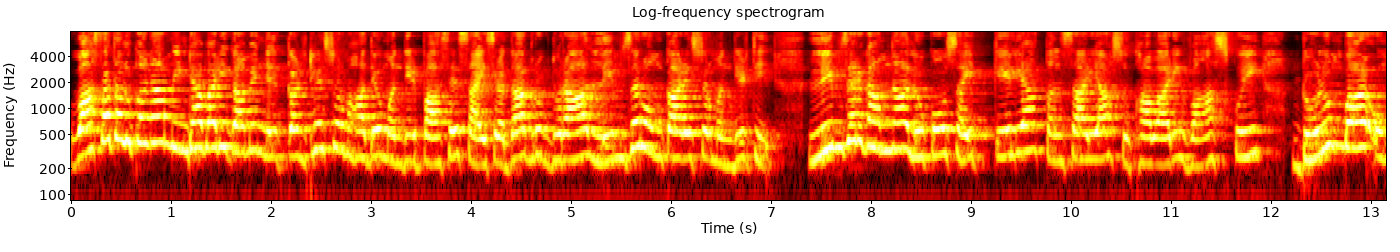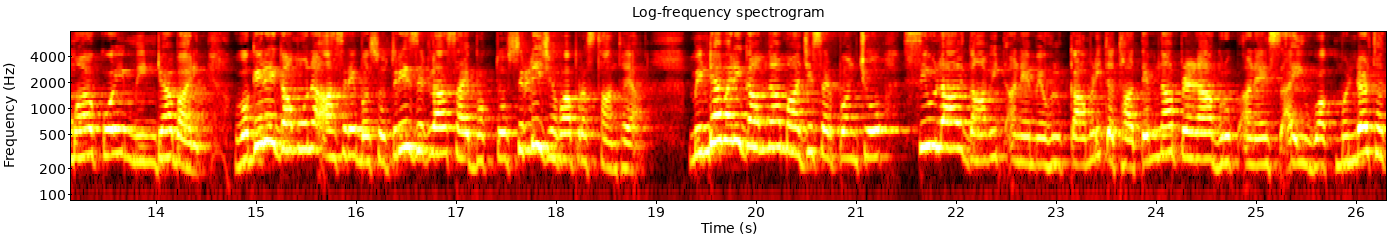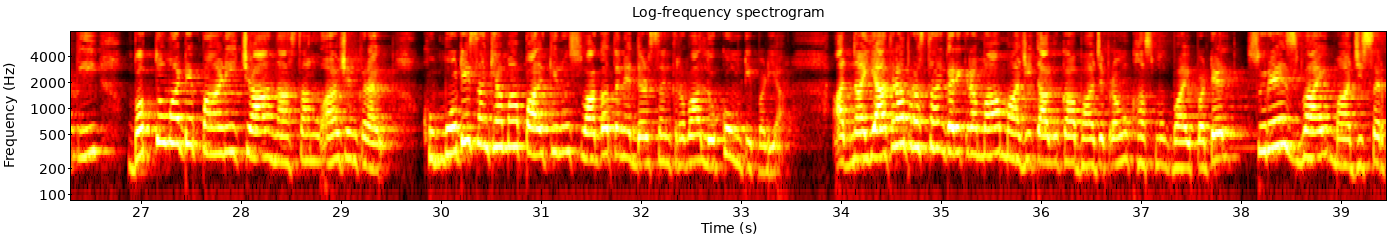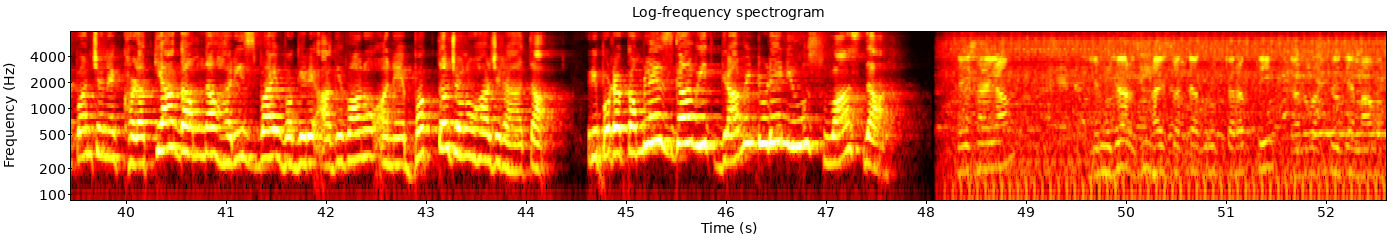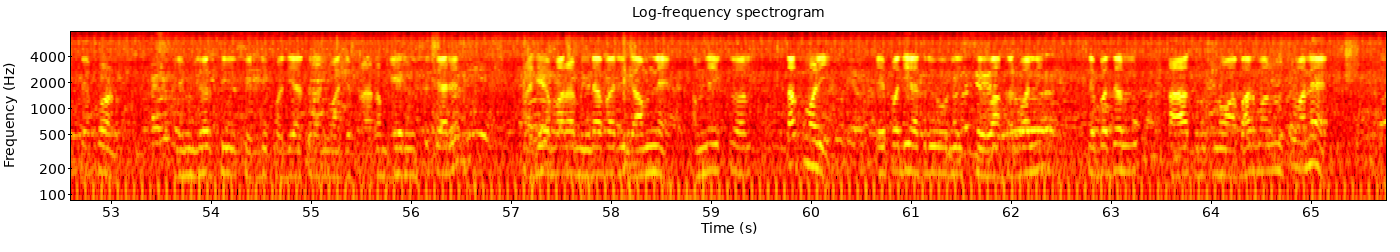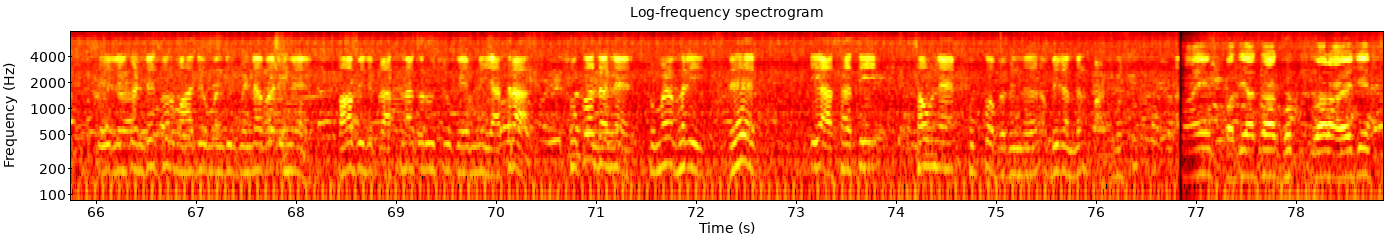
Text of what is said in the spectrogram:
વાસા તાલુકાના મીંઢાબારી ગામે નીલકંઠેશ્વર મહાદેવ મંદિર પાસે સાઈ શ્રદ્ધા ગ્રુપ દ્વારા લીમઝર ઓમકારેશ્વર મંદિરથી લીમઝર ગામના લોકો સહિત કેલિયા, કંસારિયા, સુખાવારી, વાંસકુઈ ઢોલુંબાર ઉમરકોઈ મીંઢાબારી વગેરે ગામોના આશરે બસો ત્રીસ જેટલા સાઈ ભક્તો શિરડી જવા પ્રસ્થાન થયા. મીંઢાબારી ગામના માજી સરપંચો શિવલાલ ગાવિત અને મેહુલ કામડી તથા તેમના પ્રેરણા ગ્રુપ અને સાઈ વક મંડળ થકી ભક્તો માટે પાણી, ચા, નાસ્તાનું આયોજન કરાયું. ખૂબ મોટી સંખ્યામાં પાલકીનું સ્વાગત અને દર્શન કરવા લોકો ઉમટી પડ્યા. આજના યાત્રા પ્રસ્થાન કાર્યક્રમમાં માજી તાલુકા ભાજપ પ્રમુખ હસમુખભાઈ પટેલ, સુરેશભાઈ માજી સરપંચ અને ખડકિયા ગામના હરીશભાઈ વગેરે આગેવાનો અને ભક્તજનો હાજર હતા. રિપોર્ટર કમલેશ ગાવિત, ગ્રામીણ ટુડે ન્યૂઝ વાંસદા. જય લીમઝર સ્થાયી સ્વચ્છતા ગ્રુપ તરફથી દર વર્ષની જેમ આ વખતે પણ લીમઝરથી શેરડી પદયાત્રાનો આજે પ્રારંભ કર્યો છે. ત્યારે આજે અમારા મીંડાબારી ગામને અમને એક તક મળી એ પદયાત્રીઓની સેવા કરવાની. તે બદલ આ ગ્રુપનો આભાર માનું છું અને શ્રી નીલકંઠેશ્વર મહાદેવ મંદિર મીંડાબારીને ભાવભીને પ્રાર્થના કરું છું કે એમની યાત્રા સુખદ અને સુમેળભરી રહે એ આશાથી સૌને ખૂબ ખૂબ અભિનંદન પાઠવું છું. અહીં પદયાત્રા ગ્રુપ દ્વારા આયોજિત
